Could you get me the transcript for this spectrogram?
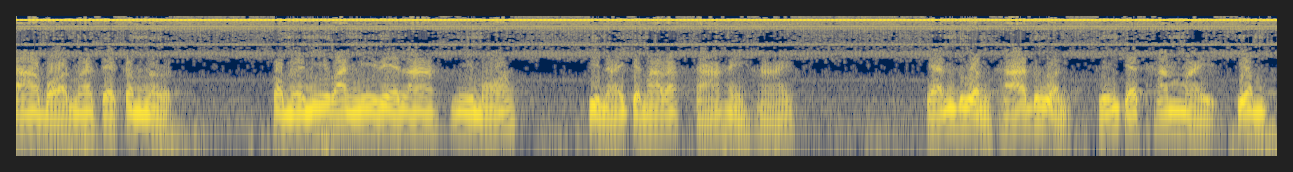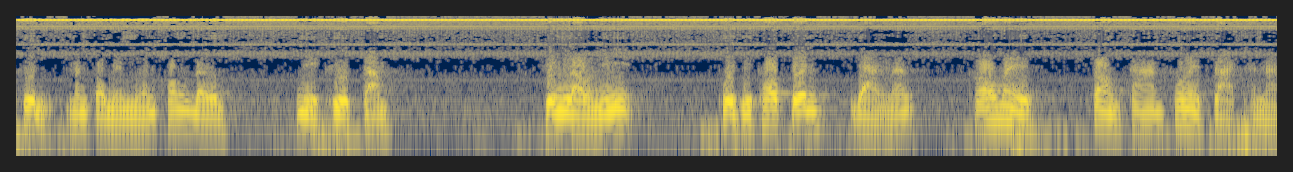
ตาบอดมาแต่กำเนิด ก็ไม่มีวันมีเวลา มีหมอ ที่ไหนจะมารักษาให้หาย แขนด้วนขาด้วน ถึงจะทำใหม่เทียมขึ้น มันก็ไม่เหมือนของเดิม นี่คือกรรมสิ่งเหล่านี้ ผู้ที่เขาเป็นอย่างนั้น เขาไม่ต้องการเขาไม่ปรารถนา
